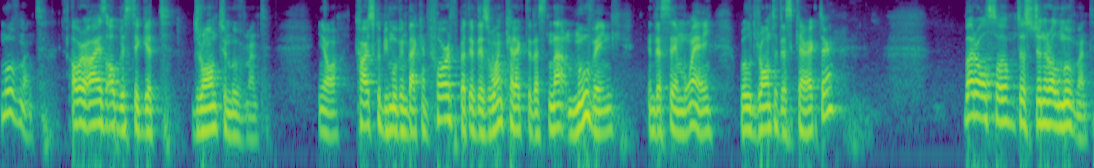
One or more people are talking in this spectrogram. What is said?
Movement. Our eyes obviously get drawn to movement. You know, cars could be moving back and forth, but if there's one character that's not moving in the same way, we're drawn to this character. But also just general movement.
